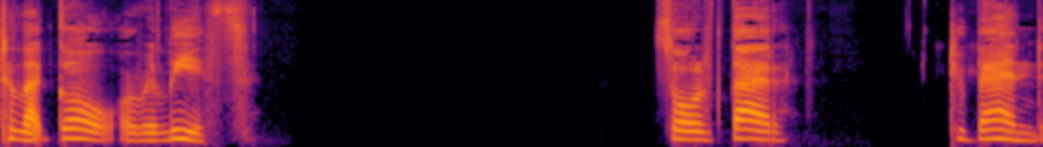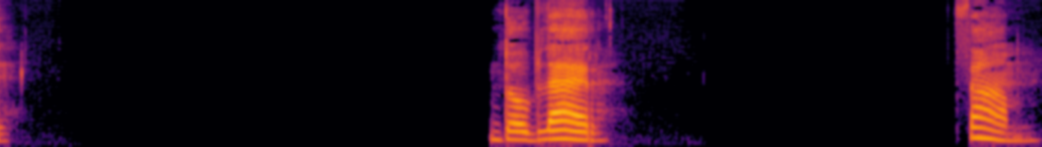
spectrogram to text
To let go or release. Soltar. To bend. Doblar. Thumb.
